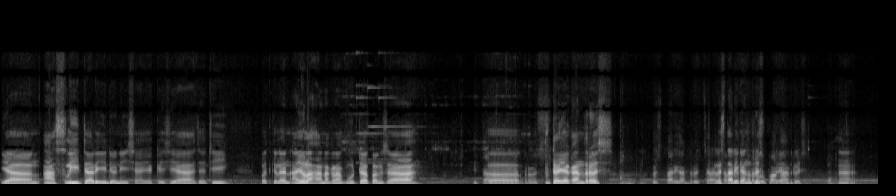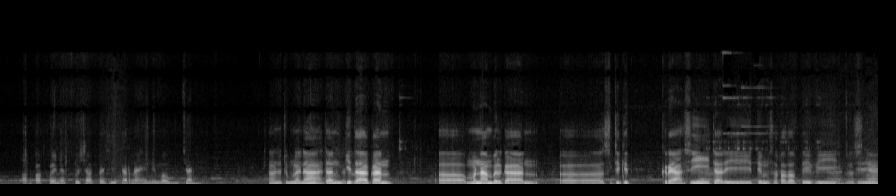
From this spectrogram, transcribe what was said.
yang asli dari Indonesia ya guys ya. Jadi buat kalian ayolah anak-anak muda bangsa kita eh, lestarikan terus. budayakan terus. Lestarikan terus lestarikan terus terus. Nah. Tanpa banyak basa-basi karena ini mau hujan langsung dimulai. Nah, dan kita akan eh, menampilkan eh, sedikit kreasi dari tim Serotop TV Ya, khususnya.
